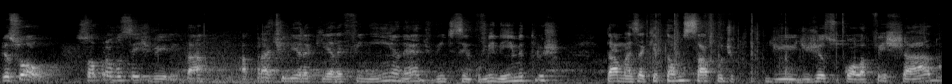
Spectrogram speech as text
Pessoal, só para vocês verem, tá? A prateleira aqui ela é fininha, né? De 25 milímetros, tá? Mas aqui tá um saco de, de, de gesso cola fechado.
